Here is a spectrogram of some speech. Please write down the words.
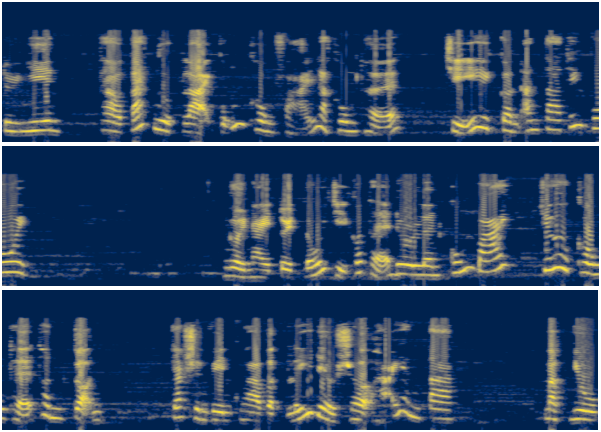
Tuy nhiên, thao tác ngược lại cũng không phải là không thể, chỉ cần anh ta thấy vui. Người này tuyệt đối chỉ có thể đưa lên cúng bái, chứ không thể thân cận. Các sinh viên khoa vật lý đều sợ hãi anh ta. Mặc dù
